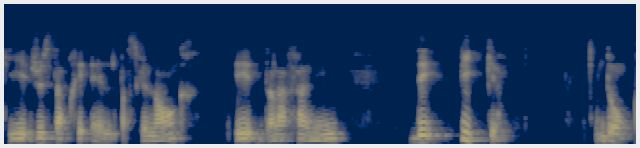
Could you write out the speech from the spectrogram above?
qui est juste après elle, parce que l'encre est dans la famille des piques. Donc,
